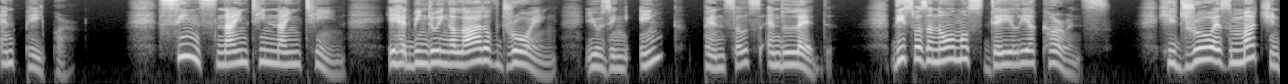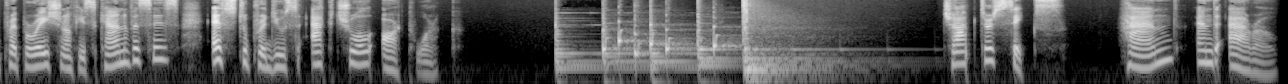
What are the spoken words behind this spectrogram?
and paper. Since 1919, he had been doing a lot of drawing using ink, pencils, and lead. This was an almost daily occurrence. He drew as much in preparation of his canvases as to produce actual artwork. Chapter 6 Hand and Arrow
